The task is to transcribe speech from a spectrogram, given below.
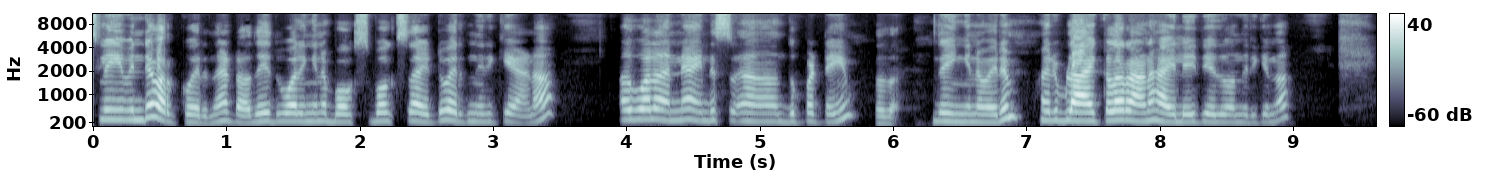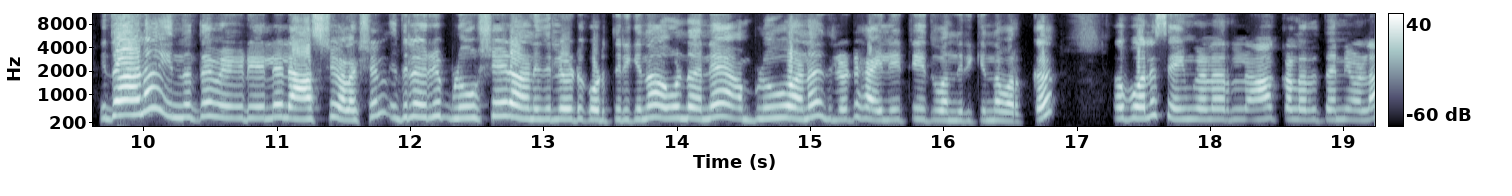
സ്ലീവിന്റെ വർക്ക് വരുന്നത് കേട്ടോ. അത് ഇതുപോലെ ഇങ്ങനെ ബോക്സ് ബോക്സ് ആയിട്ട് വരുന്നിരിക്കുകയാണ് അതുപോലെ തന്നെ അതിന്റെ ദുപ്പട്ടയും ഇത് ഇങ്ങനെ വരും. ഒരു ബ്ലാക്ക് കളറാണ് ഹൈലൈറ്റ് ചെയ്ത് വന്നിരിക്കുന്നത്. ഇതാണ് ഇന്നത്തെ വീഡിയോയിലെ ലാസ്റ്റ് കളക്ഷൻ ഇതിലൊരു ബ്ലൂ ആണ് ഇതിലോട്ട് കൊടുത്തിരിക്കുന്നത്. അതുകൊണ്ട് തന്നെ ബ്ലൂ ആണ് ഇതിലോട്ട് ഹൈലൈറ്റ് ചെയ്ത് വന്നിരിക്കുന്ന വർക്ക് അതുപോലെ സെയിം കളറിൽ ആ കളറിൽ തന്നെയുള്ള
